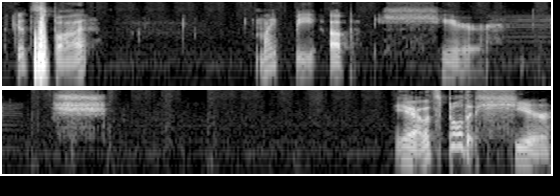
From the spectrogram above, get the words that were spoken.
a good spot might be up here. Shh. Yeah, let's build it here.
